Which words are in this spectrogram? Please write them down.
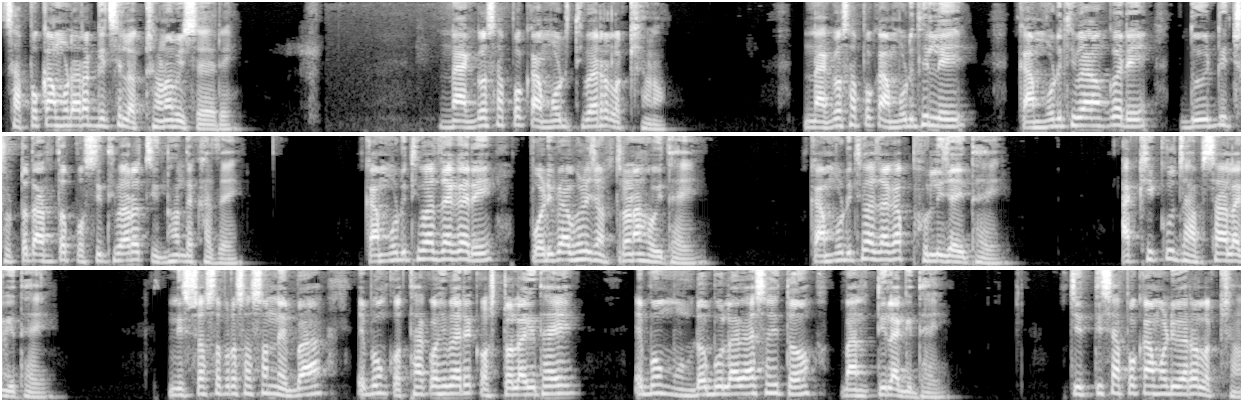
ସାପ କାମୁଡ଼ାର କିଛି ଲକ୍ଷଣ ବିଷୟରେ। ନାଗ ସାପ କାମୁଡ଼ିଥିବାର ଲକ୍ଷଣ। ନାଗସାପ କାମୁଡ଼ିଥିଲେ। କାମୁଡ଼ିଥିବା ଅଙ୍ଗରେ ଦୁଇଟି ଛୋଟ ଦାନ୍ତ ପଶିଥିବାର ଚିହ୍ନ ଦେଖାଯାଏ। କାମୁଡ଼ିଥିବା ଜାଗାରେ ପଡ଼ିବା ଭଳି ଯନ୍ତ୍ରଣା ହୋଇଥାଏ। କାମୁଡ଼ିଥିବା ଜାଗା ଫୁଲି ଯାଇଥାଏ। ଆଖିକୁ ଝାପ୍ସା ଲାଗିଥାଏ। ନିଶ୍ୱାସ ପ୍ରଶ୍ୱାସ ନେବା ଏବଂ କଥା କହିବାରେ କଷ୍ଟ ଲାଗିଥାଏ ଏବଂ ମୁଣ୍ଡ ବୁଲାଇବା ସହିତ ବାନ୍ତି ଲାଗିଥାଏ। ଚିତିସାପ କାମୁଡ଼ିବାର ଲକ୍ଷଣ।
